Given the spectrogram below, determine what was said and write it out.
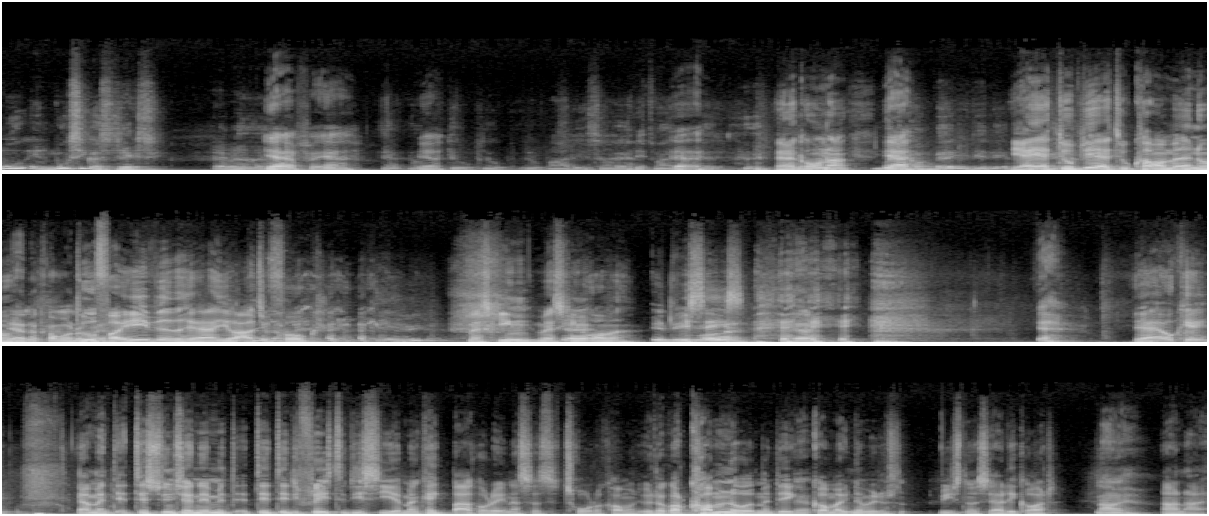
mu, en musikerslægt. Eller hvad? Ja, ja. Ja, ja. ja. Du, du, du bare det, så er jeg, så er Ja. jeg Den er god nok. ja. Ja. jeg komme med i det der. Ja, ja, du, bliver, du kommer med nu. Ja, nu kommer du du er for evigt her i Radio Folk. Maskin, maskinrummet. Ja, Vi ses. Ja. Ja. Ja, okay. Ja, men det, det synes jeg nemlig, det, det er de fleste, de siger. Man kan ikke bare gå derind og så, tro, der kommer. Jo, der kan godt komme noget, men det Ja. kommer ikke nødvendigvis noget særligt godt. Nej. Nej, nej.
